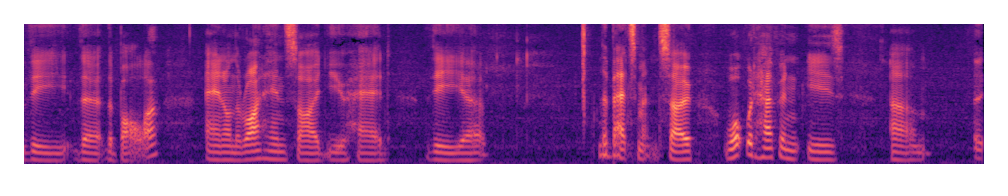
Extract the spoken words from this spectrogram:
the the the bowler, and on the right hand side, you had the uh, the batsman. So what would happen is um, uh,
